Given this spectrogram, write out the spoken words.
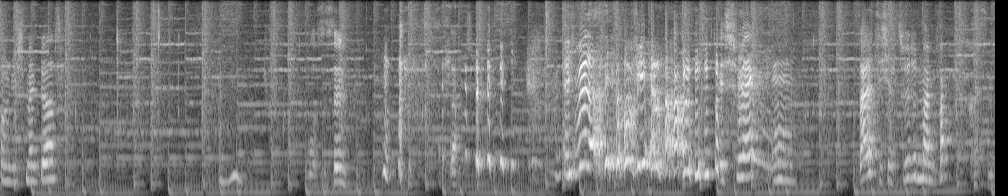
Und wie schmeckt das? Wo ist es hin? Ich will das nicht probieren. Es schmeckt mh, salzig, als würde man Wapfel fressen.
